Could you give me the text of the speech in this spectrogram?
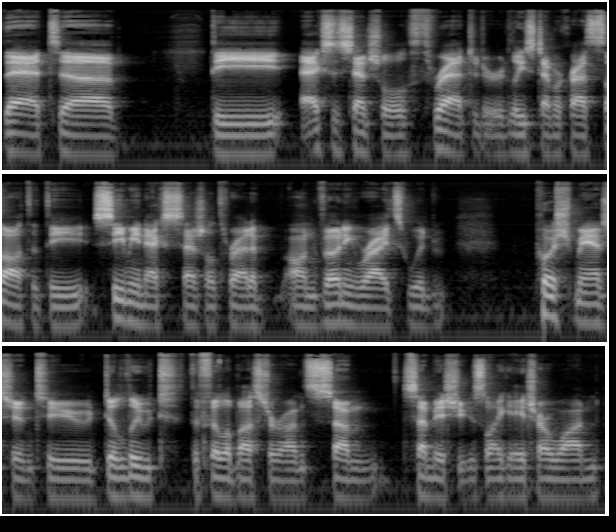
that uh, the existential threat, or at least Democrats thought that the seeming existential threat on voting rights would push Manchin to dilute the filibuster on some some issues like HR one,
